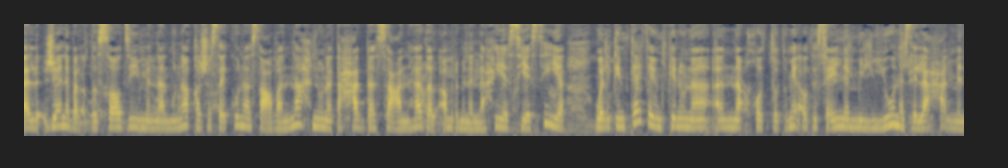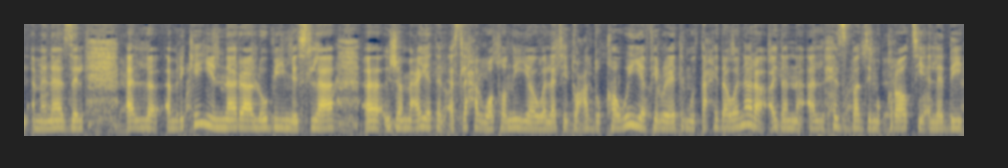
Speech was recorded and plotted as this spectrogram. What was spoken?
الجانب الاقتصادي من المناقشة سيكون صعبا. نحن نتحدث عن هذا الأمر من الناحية السياسية ولكن كيف يمكننا أن نأخذ 390 مليون سلاحا من منازل الأمريكيين نرى لوبي مثل آه، جمعية الأسلحة الوطنية والتي تعد قوية في الولايات المتحدة. ونرى أيضا الحزب الديمقراطي الذي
